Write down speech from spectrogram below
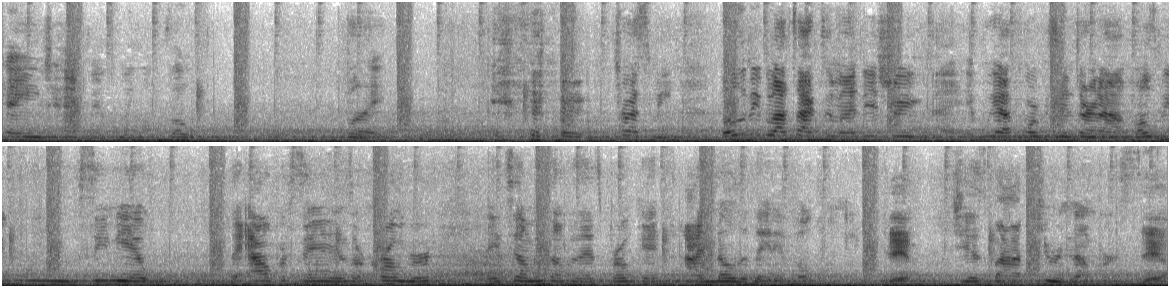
change happens when you vote? But trust me, most of the people I talk to in my district, if we got four percent turnout, most people who see me at Albertsons or Kroger, they tell me something that's broken. I know that they didn't vote for me. Yeah. Just by pure numbers. Yeah.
